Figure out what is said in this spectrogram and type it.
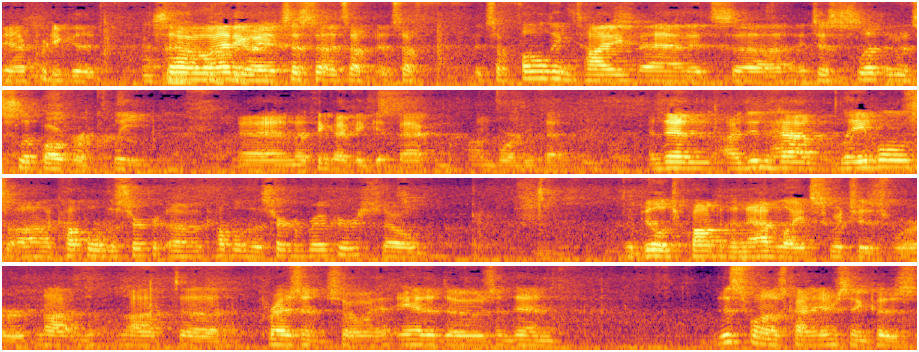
yeah, pretty good. So anyway, it's just a, it's a it's a it's a folding type, and it's uh, it just slip it would slip over a cleat, and I think I could get back on board with that. And then I didn't have labels on a couple of the circuit uh, a couple of the circuit breakers, so the bilge pump and the nav light switches were not not uh, present, so I added those, and then this one was kind of interesting because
